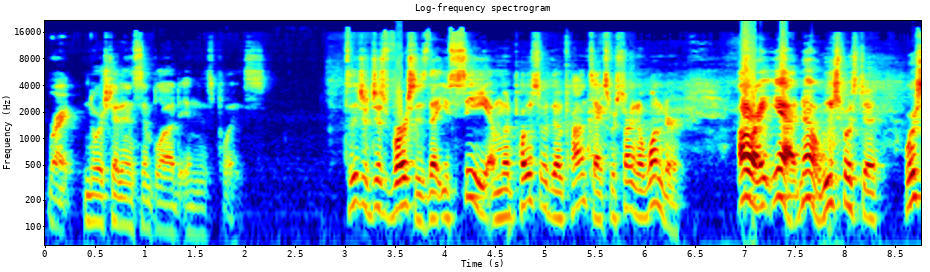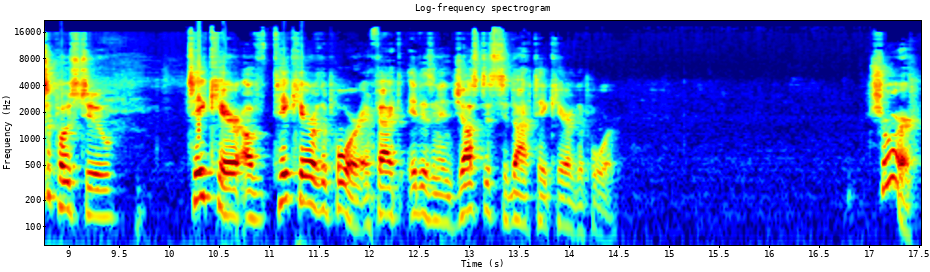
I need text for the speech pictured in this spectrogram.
Right. Nor shed innocent blood in this place. So these are just verses that you see, and when posted with no context, we're starting to wonder. All right, yeah, no, we're supposed to we're supposed to take care of take care of the poor. In fact, it is an injustice to not take care of the poor. Sure,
